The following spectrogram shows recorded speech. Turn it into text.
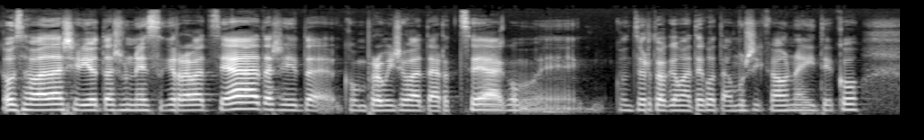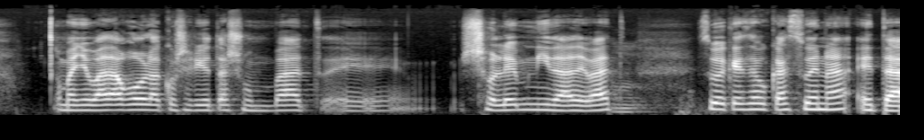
gauza bada seriotasunez grabatzea, eta seriota, kompromiso bat hartzea, kom, e, kontzertuak emateko eta musika ona egiteko, baina badago lako seriotasun bat, e, solemnidade bat, zuek ez daukazuena, eta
